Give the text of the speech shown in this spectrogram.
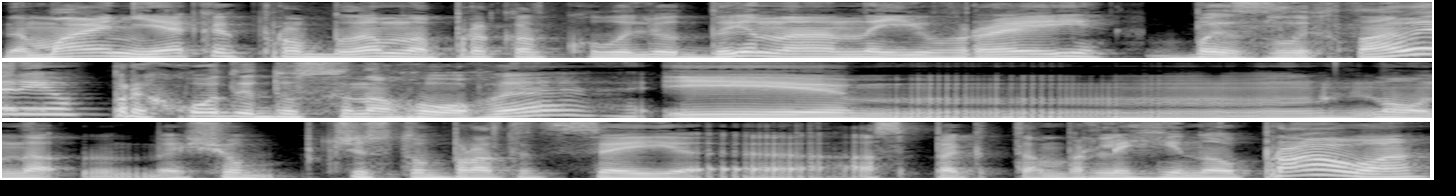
Немає ніяких проблем, наприклад, коли людина, не єврей, без злих намірів приходить до синагоги, і ну, на- якщо чисто брати цей е, аспект там релігійного права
